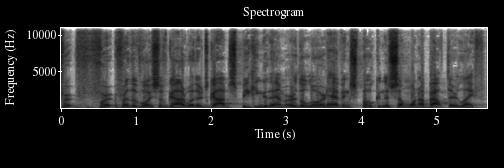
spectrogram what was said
for, for, for the voice of God, whether it's God speaking to them or the Lord having spoken to someone about their life.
